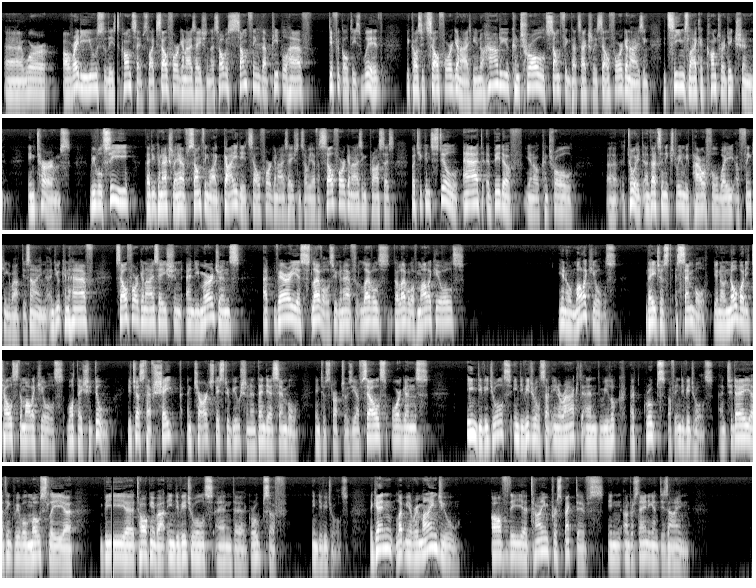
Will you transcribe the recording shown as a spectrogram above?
uh, were already used to these concepts like self organization. That's always something that people have difficulties with because it's self organizing. You know, how do you control something that's actually self organizing? It seems like a contradiction in terms. We will see that you can actually have something like guided self organization. So we have a self organizing process, but you can still add a bit of you know, control uh, to it. And that's an extremely powerful way of thinking about design. And you can have self organization and emergence at various levels. You can have levels, the level of molecules. You know, molecules, they just assemble. You know, nobody tells the molecules what they should do. You just have shape and charge distribution, and then they assemble into structures. You have cells, organs, individuals, individuals that interact, and we look at groups of individuals. And today, I think we will mostly uh, be uh, talking about individuals and uh, groups of individuals. Again, let me remind you of the uh, time perspectives in understanding and design.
